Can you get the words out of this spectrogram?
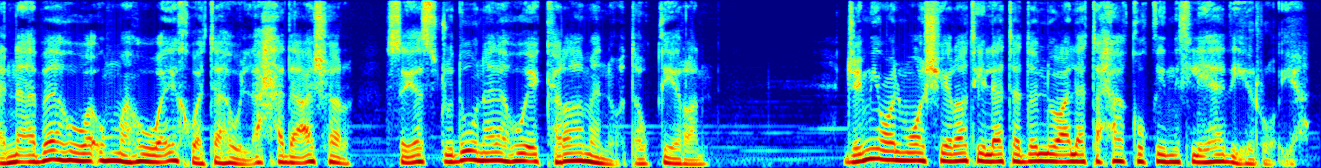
أن أباه وأمه وإخوته الأحد عشر سيسجدون له إكراما وتوقيرا. جميع المؤشرات لا تدل على تحقق مثل هذه الرؤية.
